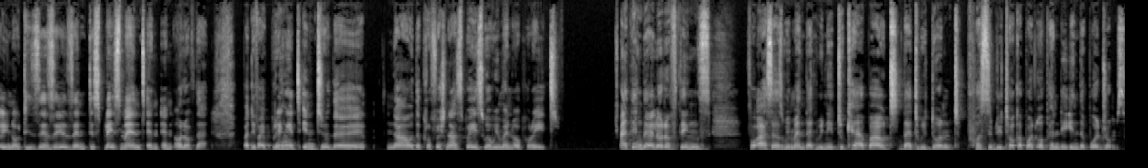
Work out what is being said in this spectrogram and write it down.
you know diseases and displacement and, and all of that. But if I bring it into the now the professional space where women operate, I think there are a lot of things for us as women that we need to care about that we don't possibly talk about openly in the boardrooms.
